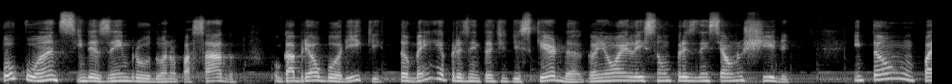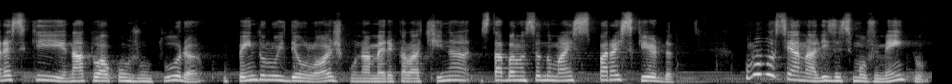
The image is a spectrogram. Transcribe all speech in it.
Pouco antes, em dezembro do ano passado, o Gabriel Boric, também representante de esquerda, ganhou a eleição presidencial no Chile. Então, parece que na atual conjuntura, o pêndulo ideológico na América Latina está balançando mais para a esquerda. Como você analisa esse movimento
